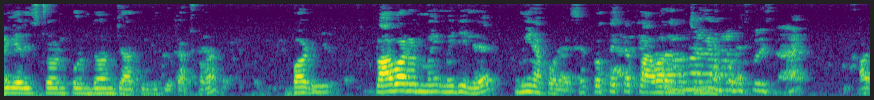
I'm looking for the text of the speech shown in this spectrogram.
রিয়েল স্টোন কুন্দন জাতীয় দিয়ে কাজ করা। বডি ফ্লাওয়ার মিডিলে মিনা করে আছে। প্রত্যেকটা ফ্লাওয়ার হচ্ছে মিনা করে। আর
